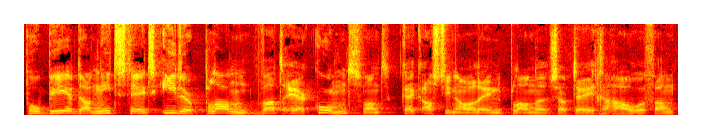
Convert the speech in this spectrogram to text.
probeer dan niet steeds ieder plan wat er komt. Want kijk, als hij nou alleen de plannen zou tegenhouden van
